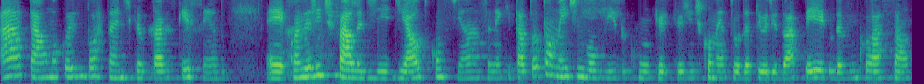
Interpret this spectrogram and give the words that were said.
ah, tá, uma coisa importante que eu estava esquecendo. É, quando a gente fala de, de autoconfiança, né, que está totalmente envolvido com o que, que, a gente comentou da teoria do apego, da vinculação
